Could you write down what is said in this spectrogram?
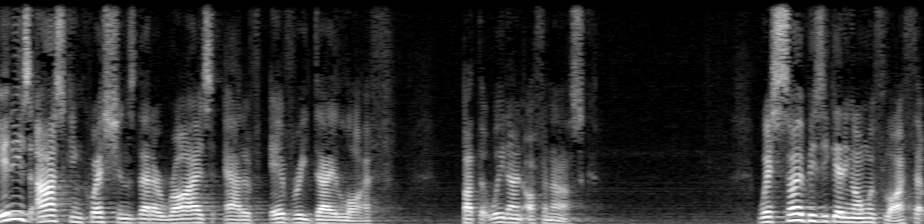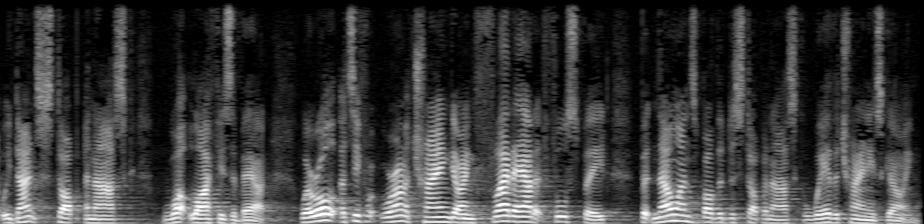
It is asking questions that arise out of everyday life but that we don't often ask. We're so busy getting on with life that we don't stop and ask what life is about. We're all, it's if we're on a train going flat out at full speed, but no one's bothered to stop and ask where the train is going.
